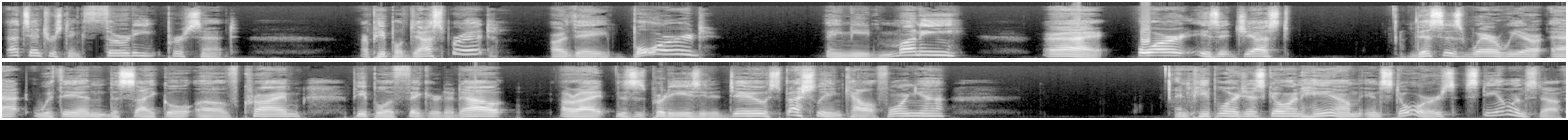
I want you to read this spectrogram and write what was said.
that's interesting, 30%. Are people desperate? Are they bored? They need money? All right. Or is it just this is where we are at within the cycle of crime? People have figured it out. All right. This is pretty easy to do, especially in California and people are just going ham in stores stealing stuff.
